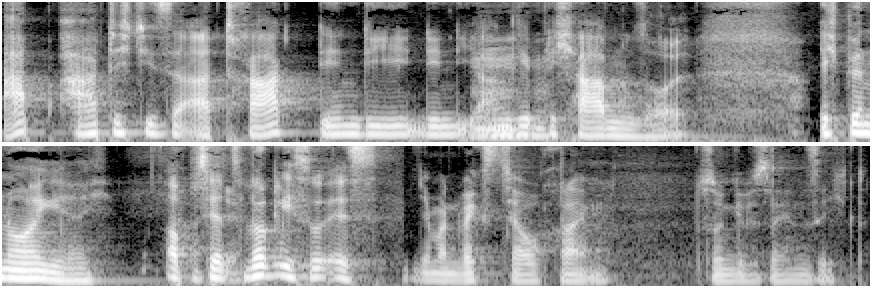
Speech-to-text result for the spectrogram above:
abartig dieser Ertrag, den die, den die mhm. angeblich haben soll. Ich bin neugierig, ob es jetzt wirklich so ist. Jemand wächst ja auch rein, so in gewisser Hinsicht.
